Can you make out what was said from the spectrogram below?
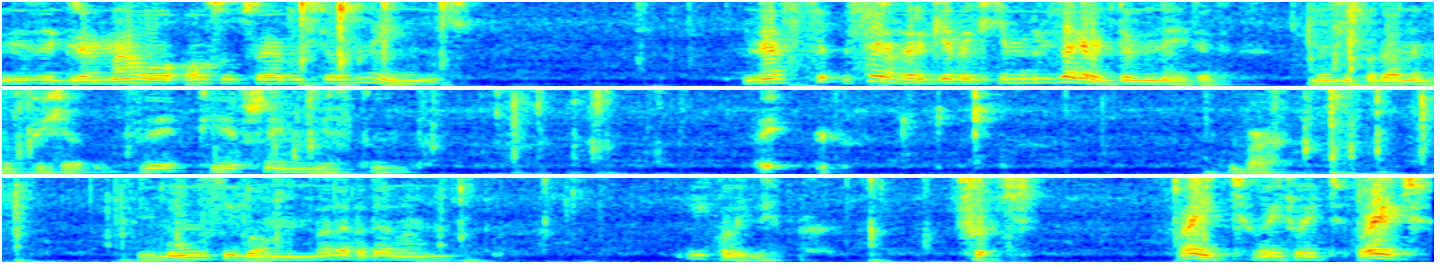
nie zagra mało osób, co ja bym chciał zmienić. I na serwer G będziecie mogli zagrać w Dominated będzie podane w opisie. Wypieprzaj mnie stąd. Ej. Bach. Sibum, sibum, badabadabam. I kolejny. Szuć. Wait, wait, wait, wait.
